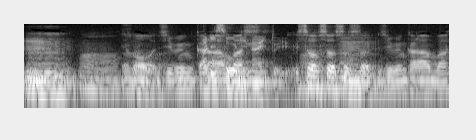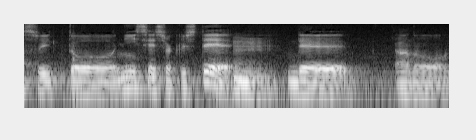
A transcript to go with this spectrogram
うん。でも自分からありそうにアンバースないというそうそうそうそう、うん。自分からアンバースイートに接触してう、ん。であの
